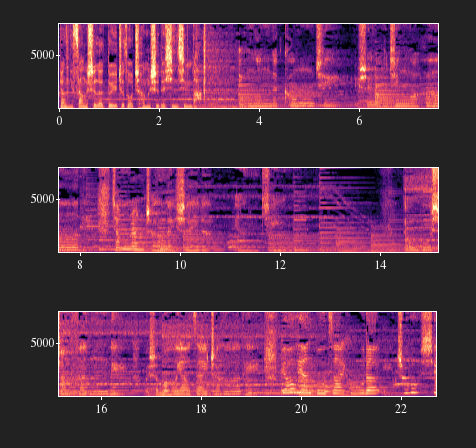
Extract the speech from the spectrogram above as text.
让你丧失了对于这座城市的信心吧。冰冷的空气，谁落进我和为什么要在这里表演？不在乎的一出戏。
